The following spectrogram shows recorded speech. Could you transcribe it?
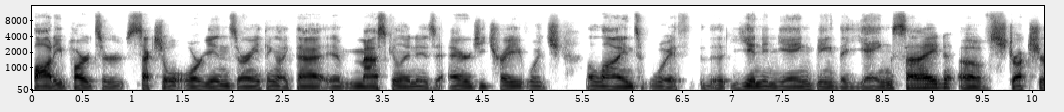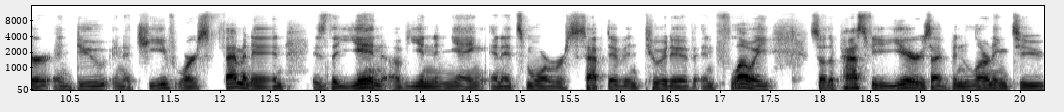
body parts or sexual organs or anything like that. It, masculine is an energy trait which aligns with the yin and yang being the yang side of structure and do and achieve, whereas feminine is the yin of yin and yang, and it's more receptive, intuitive, and flowy. So the past few years, I've been learning to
